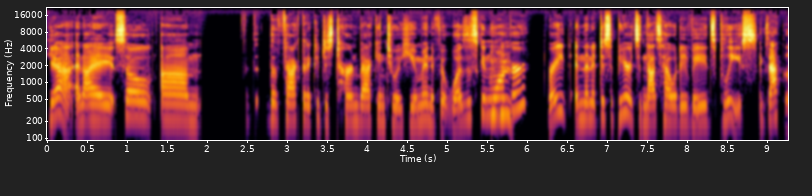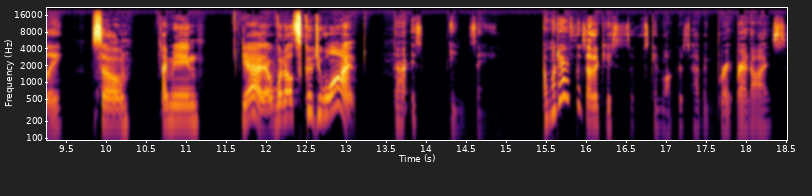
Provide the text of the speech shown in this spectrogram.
Yeah, and I so um th- the fact that it could just turn back into a human if it was a skinwalker, right? And then it disappears and that's how it evades police. Exactly. So, I mean, yeah, what else could you want? That is insane. I wonder if there's other cases of skinwalkers having bright red eyes.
